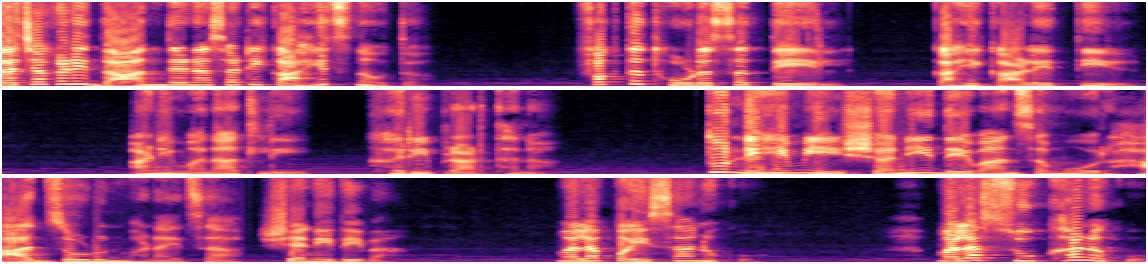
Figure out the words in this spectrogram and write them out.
त्याच्याकडे दान देण्यासाठी काहीच नव्हतं. फक्त थोडंसं तेल काही काळे तीळ आणि मनातली खरी प्रार्थना. तो नेहमी शनी देवांसमोर हात जोडून म्हणायचा शनिदेवा मला पैसा नको. मला सुख नको.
